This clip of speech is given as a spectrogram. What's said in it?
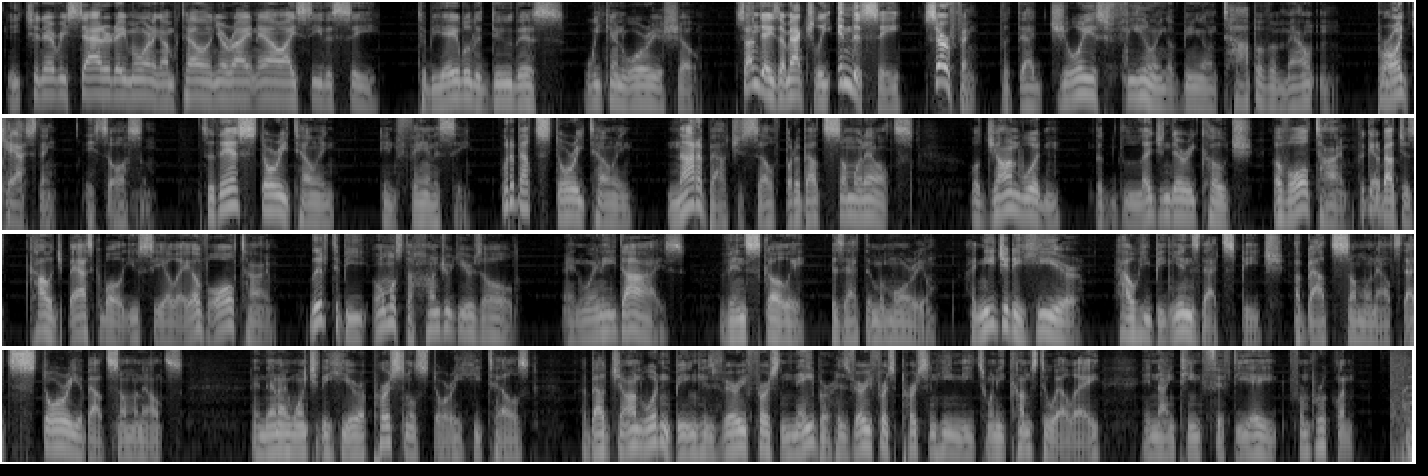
Each and every Saturday morning, I'm telling you right now, I see the sea. To be able to do this Weekend Warrior show. Sundays, I'm actually in the sea surfing. But that joyous feeling of being on top of a mountain, broadcasting, it's awesome. So there's storytelling in fantasy. What about storytelling not about yourself, but about someone else? Well, John Wooden, the legendary coach of all time, forget about just college basketball at UCLA, of all time, lived to be almost 100 years old. And when he dies, Vin Scully is at the memorial. I need you to hear how he begins that speech about someone else, that story about someone else. And then I want you to hear a personal story he tells about John Wooden being his very first neighbor, his very first person he meets when he comes to LA in 1958 from Brooklyn.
